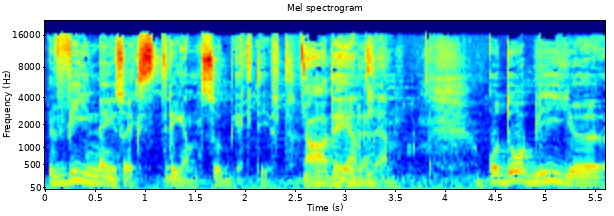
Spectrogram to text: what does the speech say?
vin är ju så extremt subjektivt. Ja, det är egentligen. det. Och då blir ju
